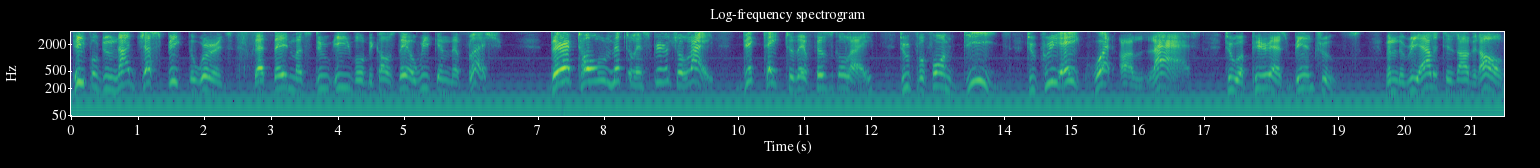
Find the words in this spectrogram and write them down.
People do not just speak the words that they must do evil because they are weak in their flesh. Their total mental and spiritual life dictate to their physical life to perform deeds, to create what are lies, to appear as being truths, when the realities of it all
